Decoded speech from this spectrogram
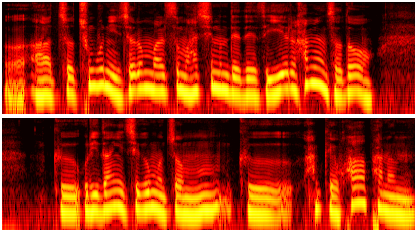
어, 아, 저 충분히 저런 말씀 하시는 데 대해서 이해를 하면서도 그 우리 당이 지금은 좀 그 함께 화합하는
